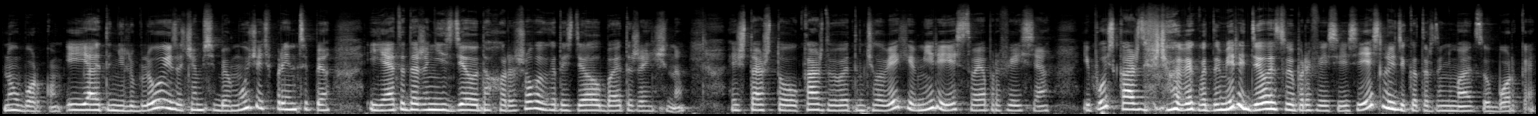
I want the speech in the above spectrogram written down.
на уборку. И я это не люблю, и зачем себя мучить, в принципе. И я это даже не сделаю так хорошо, как это сделала бы эта женщина. Я считаю, что у каждого в этом человеке в мире есть своя профессия. И пусть каждый человек в этом мире делает свою профессию. Если есть люди, которые занимаются уборкой,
